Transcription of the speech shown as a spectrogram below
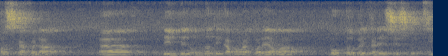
হস্কা ফেলা দিন দিন উন্নতি কামনা করে আমার বক্তব্য এখানে শেষ করছি।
